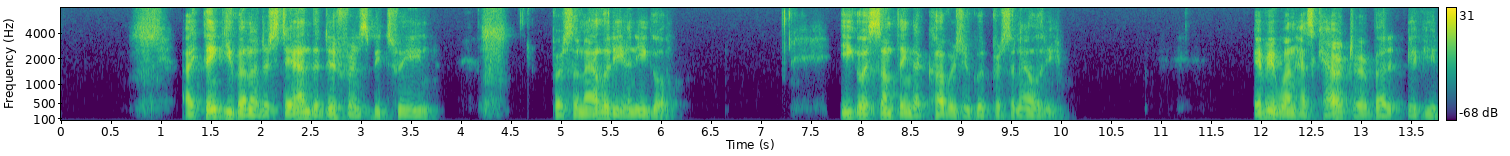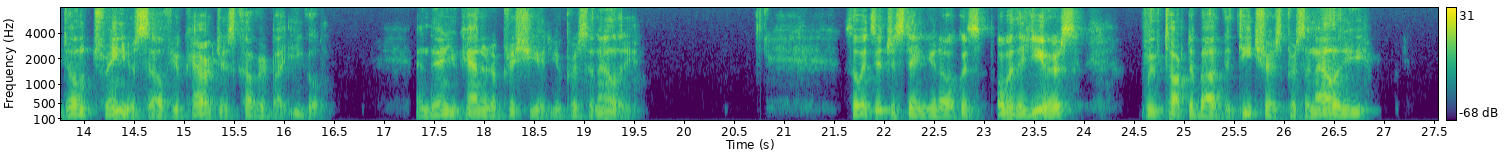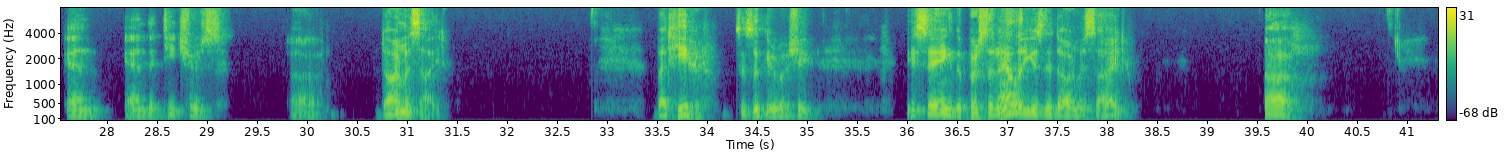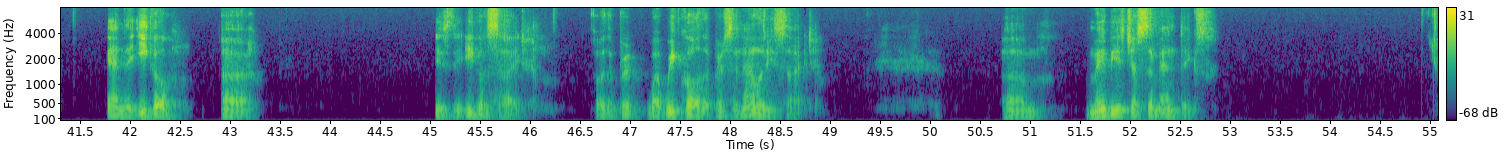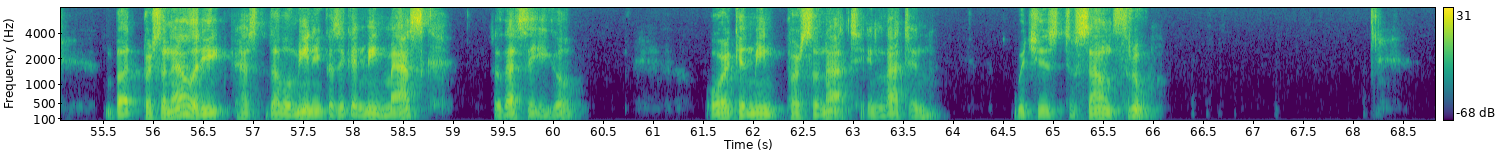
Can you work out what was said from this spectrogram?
I think you can understand the difference between personality and ego. Ego is something that covers your good personality. Everyone has character, but if you don't train yourself, your character is covered by ego. And then you cannot appreciate your personality. So it's interesting, you know, because over the years, we've talked about the teacher's personality and, and the teacher's uh, dharma side. But here, Suzuki Roshi is saying the personality is the Dharma side, uh, and the ego uh, is the ego side, or the what we call the personality side. Um, maybe it's just semantics. But personality has double meaning because it can mean mask. So that's the ego. Or it can mean personat in Latin, which is to sound through.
